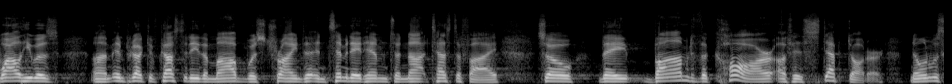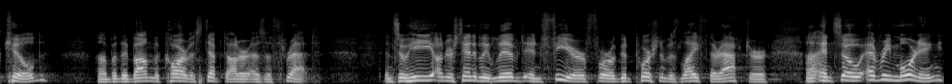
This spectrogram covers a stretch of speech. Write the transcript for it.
while he was um, in productive custody, the mob was trying to intimidate him to not testify. So they bombed the car of his stepdaughter. No one was killed, uh, but they bombed the car of his stepdaughter as a threat. And so he understandably lived in fear for a good portion of his life thereafter. Uh, and so every morning,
